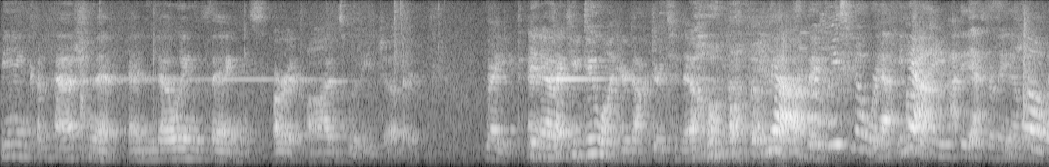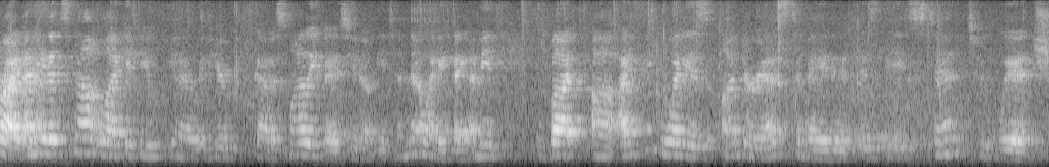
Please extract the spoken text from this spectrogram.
being compassionate and knowing things are at odds with each other. Right, and in fact, you do want your doctor to know. Yeah. At least know where to find Yeah. the Yes. information. Well, right, I mean, it's not like if you, you know, if you've got a smiley face, you don't need to know anything. I mean, but uh, I think what is underestimated is the extent to which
